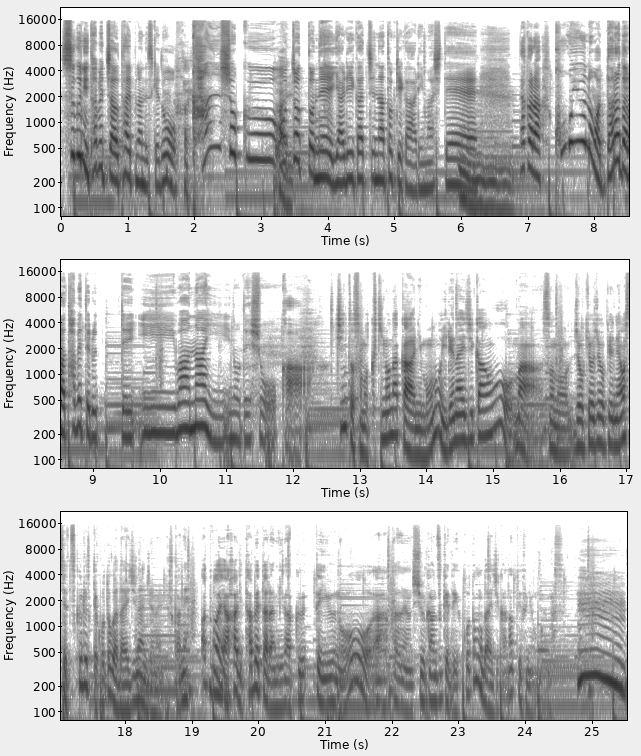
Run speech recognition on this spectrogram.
すぐに食べちゃうタイプなんですけど、はい、間食をちょっとね、はい、やりがちな時がありましてだからこういうのはだらだら食べてるって言わないのでしょうか？ちんとその口の中に物を入れない時間を、まあ、その状況状況に合わせて作るってことが大事なんじゃないですかね。あとはやはり食べたら磨くっていうのを、あ習慣づけていくことも大事かなというふうに思います。うん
